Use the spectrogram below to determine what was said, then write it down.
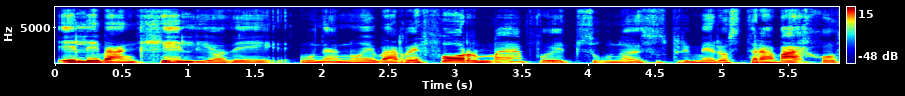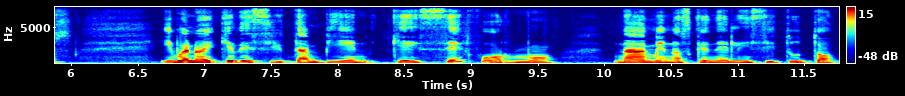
el Evangelio de una nueva reforma, fue uno de sus primeros trabajos. Y bueno, hay que decir también que se formó nada menos que en el Instituto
